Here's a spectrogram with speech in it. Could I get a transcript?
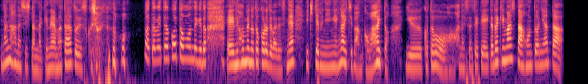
何の話したんだっけね、また後でスクショの まとめておこうと思うんだけど、えー、2本目のところではですね、生きてる人間が一番怖いということをお話しさせていただきました。本当にあった、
